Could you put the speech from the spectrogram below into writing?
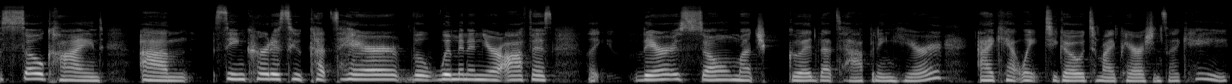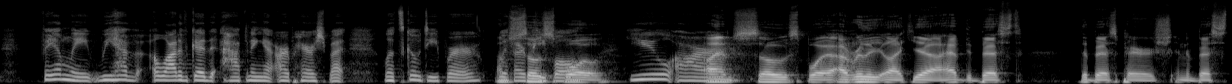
so kind. Um, seeing Curtis who cuts hair, the women in your office, like there is so much good that's happening here. I can't wait to go to my parish and say, like, hey, family, we have a lot of good happening at our parish, but let's go deeper with I'm our so people. spoiled. You are. I am so spoiled. I really like. Yeah, I have the best, the best parish and the best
